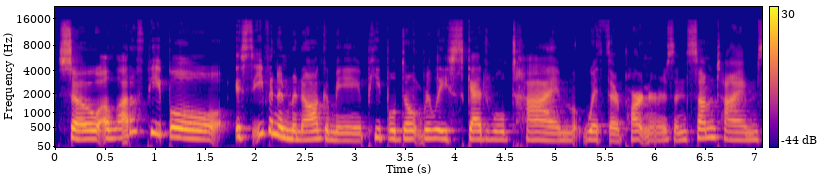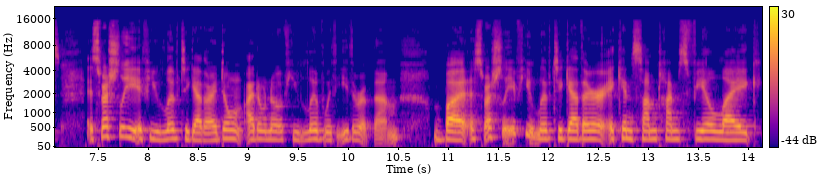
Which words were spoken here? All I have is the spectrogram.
So, a lot of people, it's even in monogamy, people don't really schedule time with their partners and sometimes, especially if you live together, I don't I don't know if you live with either of them, but especially if you live together, it can sometimes feel like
